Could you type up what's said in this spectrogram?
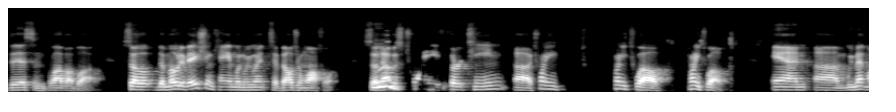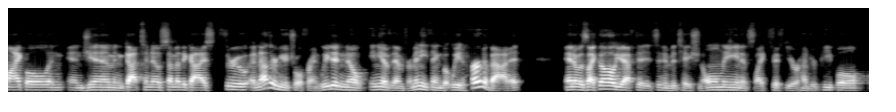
this and blah blah blah. So the motivation came when we went to Belgian Waffle. So mm. that was 2013, uh, 20, 2012, 2012. And um, we met Michael and, and Jim and got to know some of the guys through another mutual friend. We didn't know any of them from anything, but we'd heard about it. And it was like, oh, you have to, it's an invitation only, and it's like 50 or 100 people.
